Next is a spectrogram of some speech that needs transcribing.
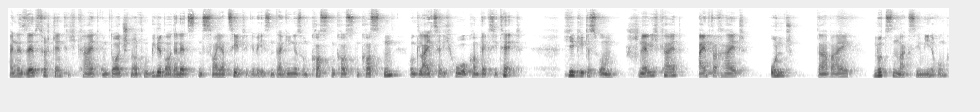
eine Selbstverständlichkeit im deutschen Automobilbau der letzten zwei Jahrzehnte gewesen. Da ging es um Kosten, Kosten, Kosten und gleichzeitig hohe Komplexität. Hier geht es um Schnelligkeit, Einfachheit und dabei Nutzenmaximierung.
